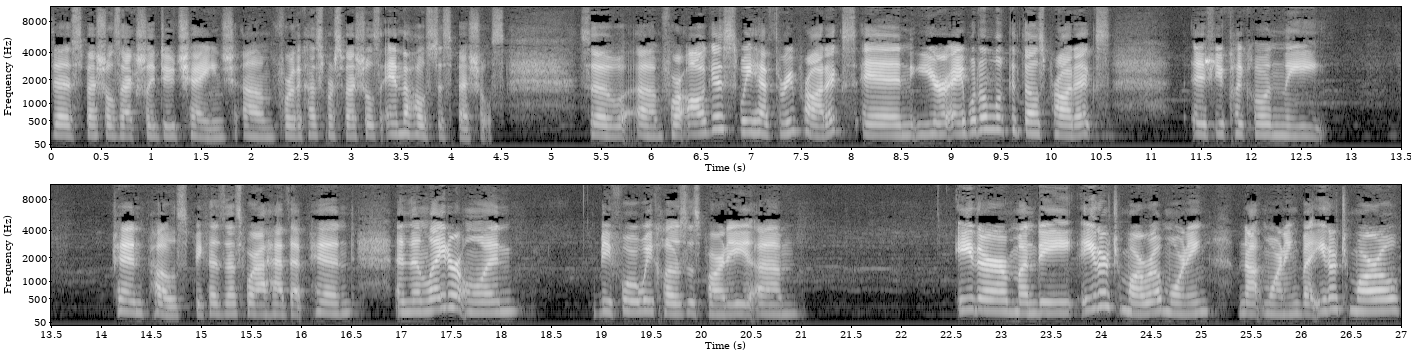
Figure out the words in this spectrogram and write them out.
the specials actually do change um, for the customer specials and the hostess specials. So um, for August, we have three products, and you're able to look at those products if you click on the pinned post because that's where I have that pinned. And then later on, before we close this party, um, either Monday, either tomorrow morning, not morning, but either tomorrow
